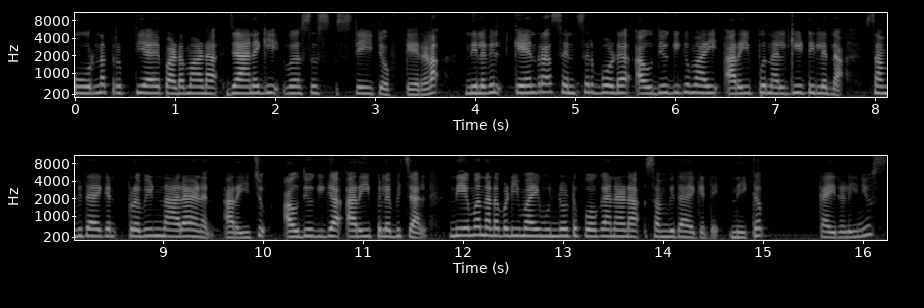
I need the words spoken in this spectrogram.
പൂർണ തൃപ്തിയായ പടമാണ് Janaki versus state of Kerala. നിലവിൽ കേന്ദ്ര സെൻസർ ബോർഡ് ഔദ്യോഗികമായി അറിയിപ്പ് നൽകിയിട്ടില്ലെന്ന് സംവിധായകൻ പ്രവീൺ നാരായണൻ അറിയിച്ചു. ഔദ്യോഗിക അറിയിപ്പ് ലഭിച്ചാൽ നിയമ നടപടിയുമായി മുന്നോട്ടു പോകാനാണ് സംവിധായകന്റെ നീക്കം. കൈരളി ന്യൂസ്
